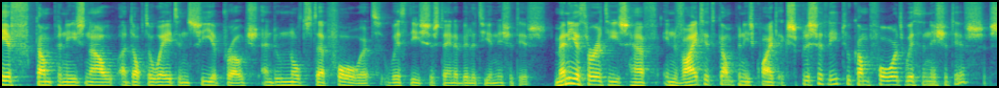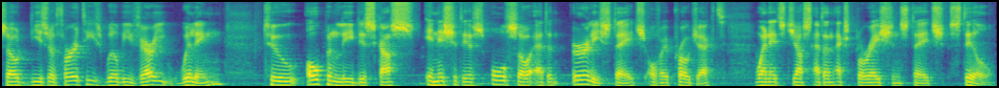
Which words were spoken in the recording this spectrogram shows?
if companies now adopt a wait and see approach and do not step forward with these sustainability initiatives. Many authorities have invited companies quite explicitly to come forward with initiatives, so these authorities will be very willing to openly discuss initiatives also at an early stage of a project when it's just at an exploration stage still.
